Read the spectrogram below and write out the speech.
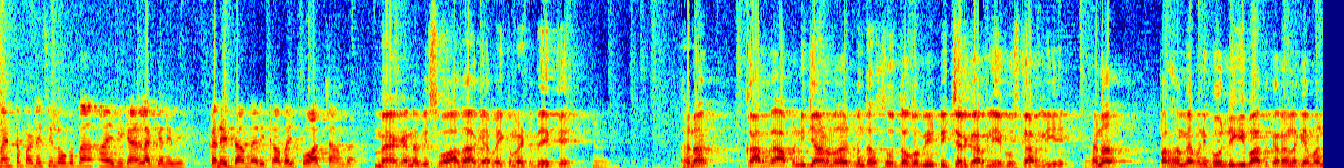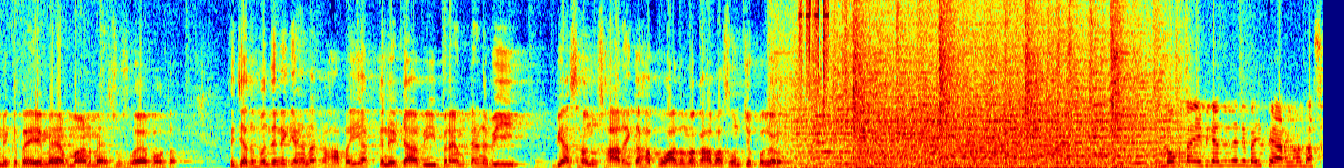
ਕਮੈਂਟ ਪੜੇ ਸੀ ਲੋਕ ਤਾਂ ਐਂ ਵੀ ਕਹਿਣ ਲੱਗੇ ਨੇ ਵੀ ਕੈਨੇਡਾ ਅਮਰੀਕਾ ਬਾਈ ਪੁਆਧ ਚ ਮੈਂ ਕਹਿੰਦਾ ਵੀ ਸਵਾਦ ਆ ਗਿਆ ਬਾਈ ਕਮੈਂਟ ਦੇਖ ਕੇ। ਹੈਨਾ ਕਰਦਾ ਆਪਣੀ ਜਾਣ ਵਾਲਾ ਬੰਦਾ ਸੋਚਦਾ ਹੋਗਾ ਵੀ ਟੀਚਰ ਕਰ ਲਈਏ ਕੁਝ ਕਰ ਲਈਏ ਹੈਨਾ? ਪਰ ਹਮੇ ਆਪਣੀ ਬੋਲੀ ਦੀ ਬਾਤ ਕਰਨ ਲੱਗਿਆ ਮੈਨੂੰ ਇੱਕ ਤਾਂ ਇਹ ਮਾਣ ਮਹਿਸੂਸ ਹੋਇਆ ਬਹੁਤ। ਤੇ ਜਦ ਬੰਦੇ ਨੇ ਕਿਹਾ ਨਾ ਕਹਾ ਭਾਈ ਆ ਕੈਨੇਡਾ ਵੀ ਬ੍ਰੈਂਪਟਨ ਵੀ ਵੀ ਆ ਸਾਨੂੰ ਸਾਰੇ ਕਹਾ ਪਵਾ ਦੋ ਮੈਂ ਕਹਾ ਬਸ ਹੁਣ ਚੁੱਪ ਕਰੋ। ਲੋਕ ਤਾਂ ਇਹ ਵੀ ਕਹਿੰਦੇ ਨੇ ਬਾਈ ਪਿਆਰ ਨਾਲ ਦੱਸ।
